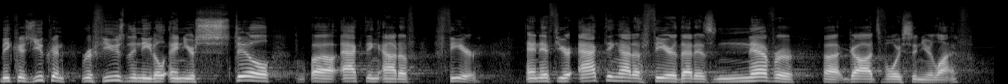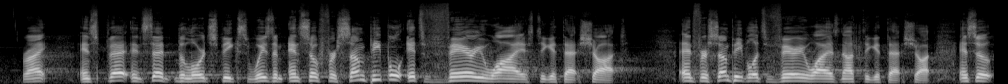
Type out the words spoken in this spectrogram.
because you can refuse the needle and you're still uh, acting out of fear. And if you're acting out of fear, that is never uh, God's voice in your life, right? Instead, the Lord speaks wisdom. And so, for some people, it's very wise to get that shot. And for some people, it's very wise not to get that shot. And so,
